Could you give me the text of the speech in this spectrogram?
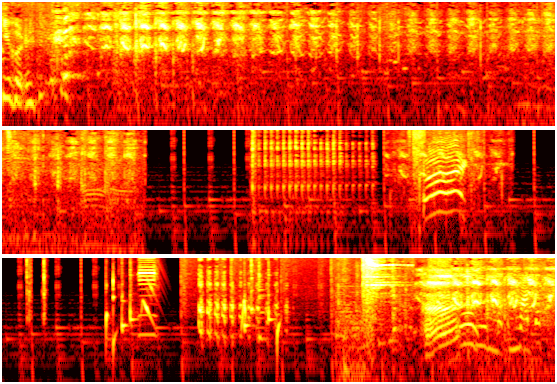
有人。啊！马大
